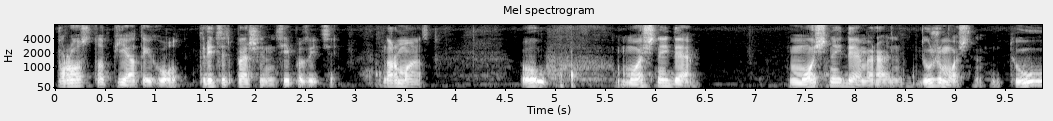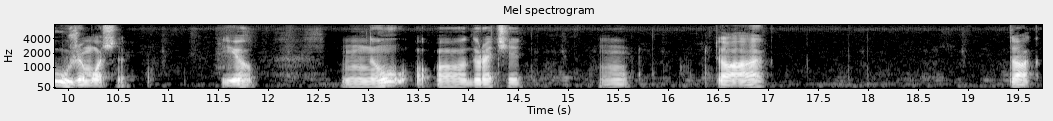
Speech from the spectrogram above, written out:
Просто п'ятий гол. 31 на цій позиції. Нормас. Ух, мощний йде. Мощно йдемо, реально. Дуже мощно. Дуже мощно. Йоу. Ну, о, о, до речі. Так. Так.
